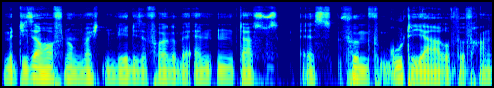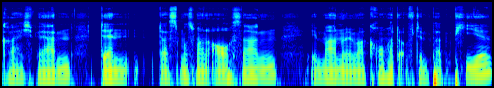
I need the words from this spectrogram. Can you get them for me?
Mit dieser Hoffnung möchten wir diese Folge beenden, dass es fünf gute Jahre für Frankreich werden, denn das muss man auch sagen, Emmanuel Macron hat auf dem Papier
